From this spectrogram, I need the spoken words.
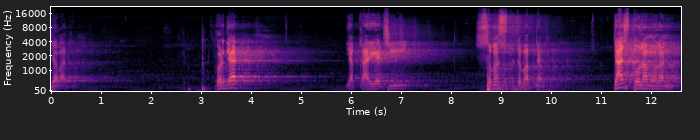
क्या बात थोडक्यात या कार्याची समस्त जबाबदारी. त्याच तोला मोलाने.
